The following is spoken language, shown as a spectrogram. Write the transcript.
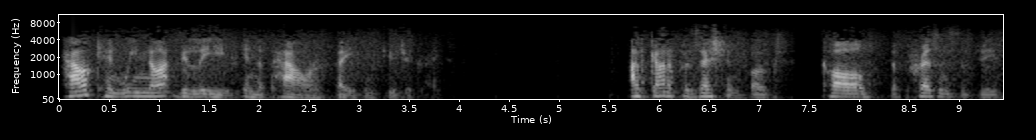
How can we not believe in the power of faith and future grace? I've got a possession, folks, called the presence of Jesus.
